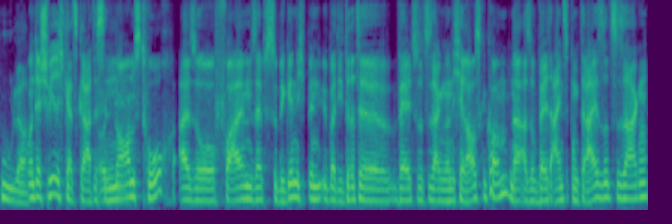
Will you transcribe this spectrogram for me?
cooler. Und der Schwierigkeitsgrad ist Okay. enormst hoch. Also vor allem selbst zu Beginn. Ich bin über die dritte Welt sozusagen noch nicht herausgekommen. Ne? Also Welt 1.3 sozusagen.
